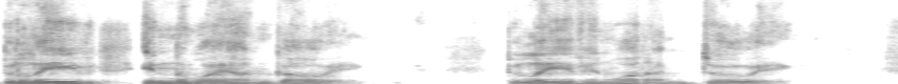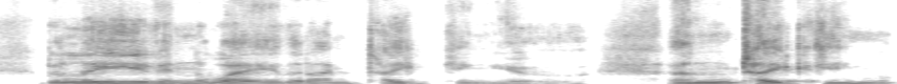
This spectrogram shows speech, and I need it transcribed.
Believe in the way I'm going. Believe in what I'm doing. Believe in the way that I'm taking you and taking.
